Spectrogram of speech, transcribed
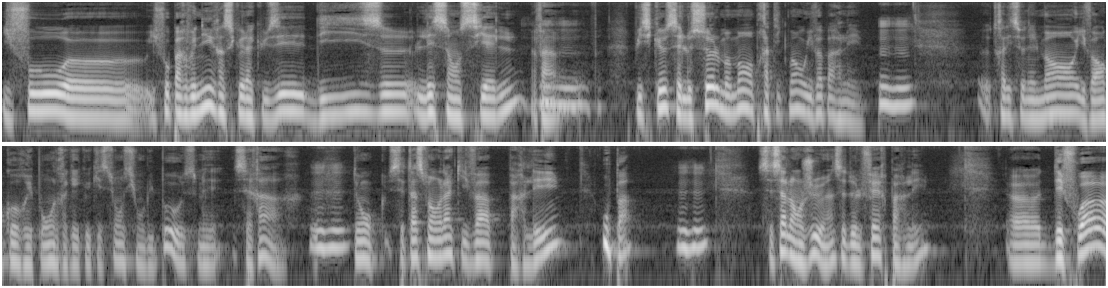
il faut, euh, il faut parvenir à ce que l'accusé dise l'essentiel, enfin, Mhm. puisque c'est le seul moment pratiquement où il va parler. Mhm, Euh, traditionnellement, il va encore répondre à quelques questions si on lui pose, mais c'est rare. mhm, Donc c'est à ce moment-là qu'il va parler, ou pas. C'est ça l'enjeu, hein, c'est de le faire parler. Euh, des fois,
